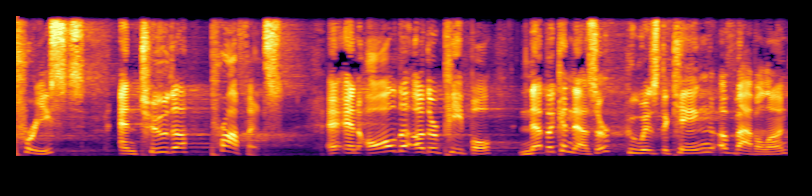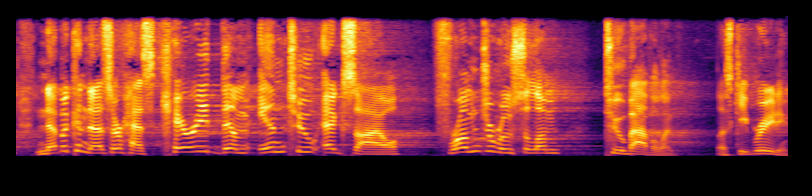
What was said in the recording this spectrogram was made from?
priests and to the prophets and, and all the other people. Nebuchadnezzar, who is the king of Babylon, Nebuchadnezzar has carried them into exile from Jerusalem to Babylon. Let's keep reading.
